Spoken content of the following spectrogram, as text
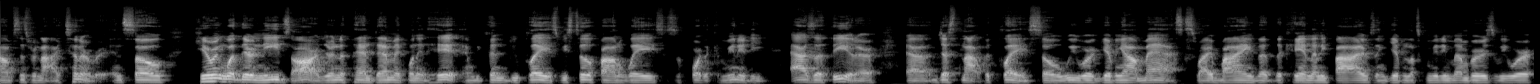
um, since we're not itinerant. And so hearing what their needs are during the pandemic when it hit and we couldn't do plays, we still found ways to support the community as a theater, uh, just not with plays. So we were giving out masks, right? Buying the, the KN95s and giving those community members. We were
